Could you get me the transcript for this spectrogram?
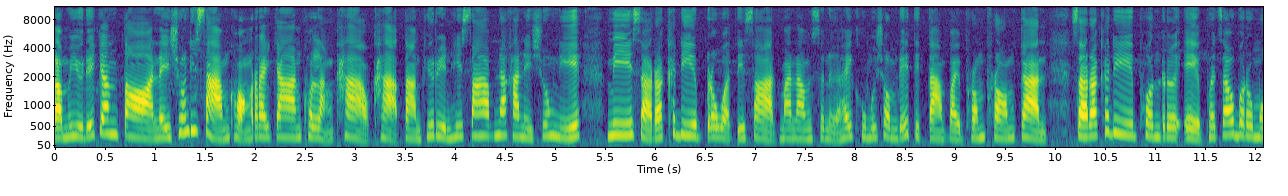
กลับมาอยู่ด้วยกันต่อในช่วงที่ 3 ของรายการคนหลังข่าวค่ะ ตามที่เรียนให้ทราบนะคะ ในช่วงนี้มีสารคดีประวัติศาสตร์มานำเสนอให้คุณผู้ชมได้ติดตามไปพร้อม ๆ กัน สารคดีพลเรือเอก พระเจ้าบรม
